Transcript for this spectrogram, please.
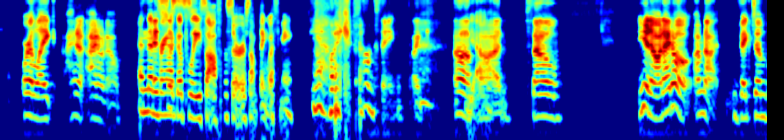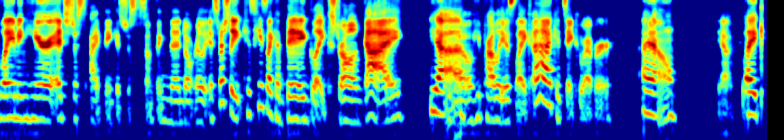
or like I don't I don't know. and then It's bring like a police officer or something with me Yeah, like Something. Like, oh Yeah. God. So you know, and I don't, I'm not victim blaming here. It's just, I think it's just something men don't really, especially because he's like a big, like strong guy. yeah you know, he probably is like, ah, I could take whoever. i know Yeah. like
